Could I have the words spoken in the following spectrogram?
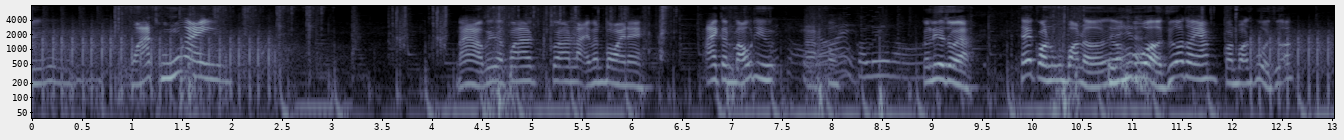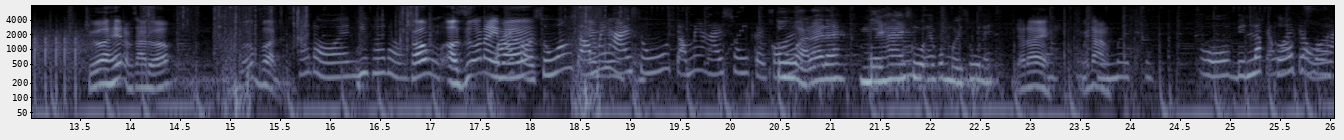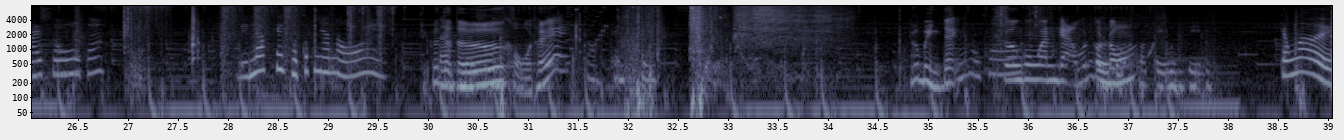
Quá thú ngay Nào bây giờ qua qua lại văn bòi này Ai cần máu thì À không Có lia rồi. Clear rồi à? Thế còn bọn ở khu à? ở giữa thôi em, còn bọn khu ở giữa. Chưa hết làm sao được. Vớ vẩn. Hết rồi, em giết hết rồi. Không, ở giữa này Quay mà. xuống cho Em- mấy hai xu cho mấy hai xu cây xu coi à đây đây 12 xu em có 10 xu này Ra đây, mấy thằng. Ôi, bị lắc cốt cho rồi. vừa hai xu. Bị lắc cái stop nhanh rồi. Thì cứ từ từ, khổ thế. Cứ bình tĩnh. Là? Cơm không ăn gạo vẫn còn đó. ulti đi. Trong ơi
